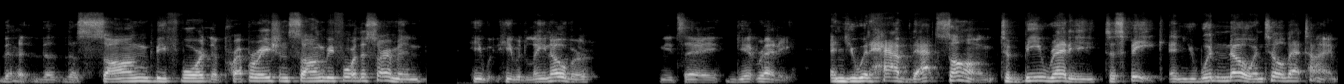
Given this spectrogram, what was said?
the, the the song before the preparation song before the sermon, he would he would lean over and he'd say, "Get ready." And you would have that song to be ready to speak and you wouldn't know until that time.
